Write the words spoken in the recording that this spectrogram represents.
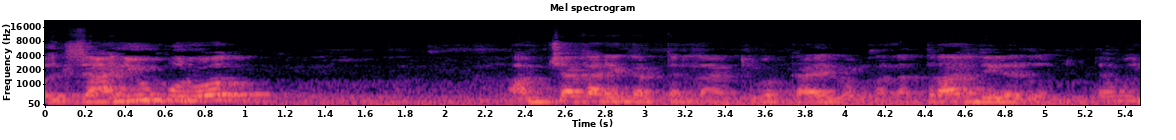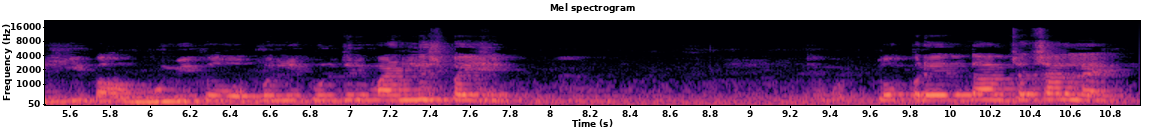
पण जाणीवपूर्वक आमच्या कार्यकर्त्यांना किंवा काय लोकांना त्रास दिला जातो. त्यामुळे ही भाव भूमिका ओपनली कोणीतरी मांडलीच पाहिजे. त्यामुळे तो प्रयत्न आमचा चाललाय.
